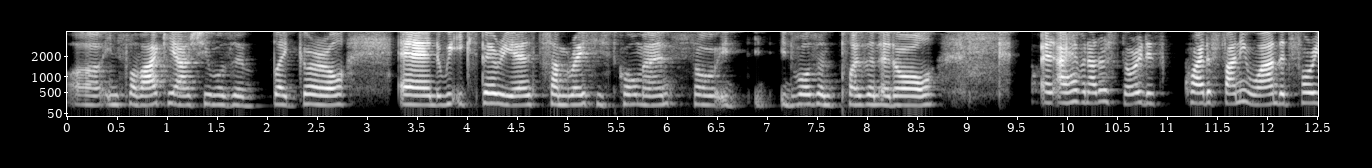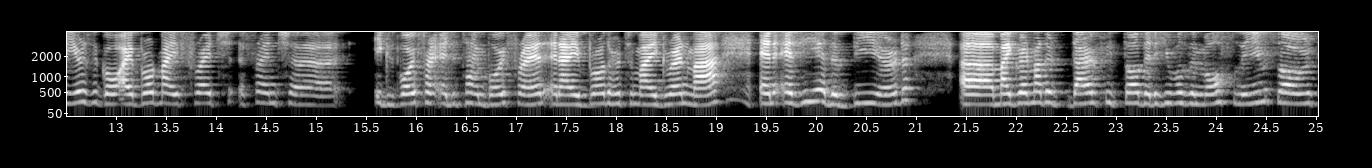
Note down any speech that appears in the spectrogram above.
uh, in Slovakia. She was a black girl, and we experienced some racist comments, so it, it, it wasn't pleasant at all. And I have another story that's quite a funny one that four years ago I brought my French French uh, ex-boyfriend at the time boyfriend and I brought her to my grandma and as he had a beard uh, my grandmother directly thought that he was a Muslim, so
